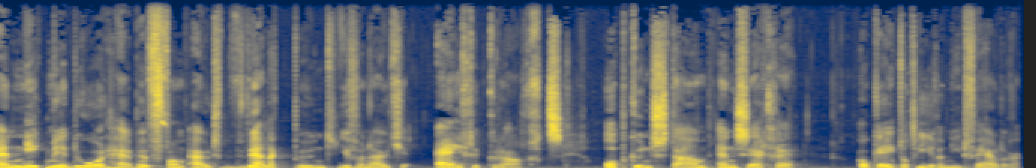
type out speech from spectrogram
En niet meer doorhebben vanuit welk punt je vanuit je eigen kracht op kunt staan en zeggen: Oké, tot hier en niet verder.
